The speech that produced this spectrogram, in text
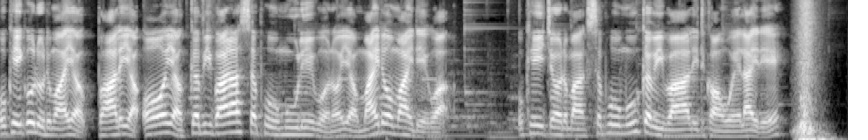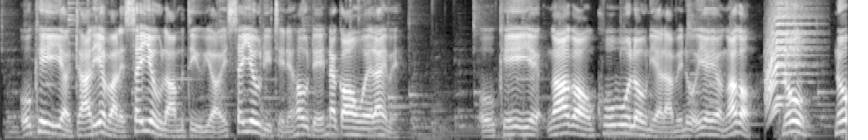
โอเคကိုလို့ဒီမှာရောက်ဘာလေးရောက်အော်ရောက်ကပီဘာရာစဖိုမူလေးပေါ့နော်ရောက်မိုက်တော့မိုက်တယ်ကွာโอเคကျွန်တော်ဒီမှာစဖိုမူကပီဘာရာလေးတစ်ကောင်ဝယ်လိုက်တယ်โอเคရောက်ဒါလေးကဘာလဲဆက်ရုပ်လားမသိဘူးရောက်ဆက်ရုပ်ဒီထင်တယ်ဟုတ်တယ်နှစ်ကောင်ဝယ်လိုက်မယ်โอเคရဲ့ငါးကောင်ခိုးဖို့လုပ်နေရလားမင်းတို့အေးရောငါးကောင် no no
